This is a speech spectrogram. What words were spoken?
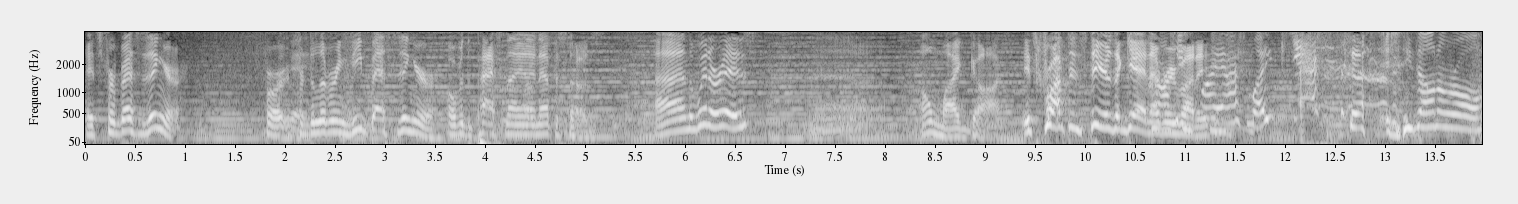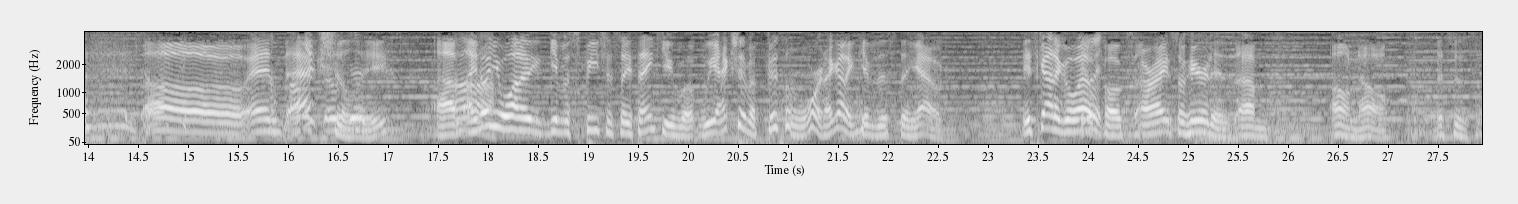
It's for Best Zinger. For, Okay. for delivering the best zinger over the past 99 episodes. Uh, and the winner is. Uh, oh my god. It's Crofton Steers again, everybody. I asked Mike. Yes. He's on a roll. Oh, and Oh, actually, um, I know Ah. you want to give a speech and say thank you, but we actually have a fifth award. I got to give this thing out. It's got to go out, it. folks. All right, so here it is. Um, oh no, this is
